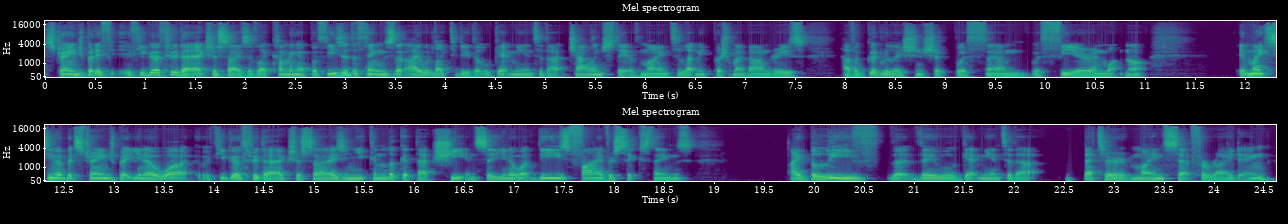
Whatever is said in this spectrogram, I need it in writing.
strange. But if if you go through that exercise of like coming up with these are the things that I would like to do that will get me into that challenge state of mind to let me push my boundaries, have a good relationship with um, with fear and whatnot. It might seem a bit strange, but you know what? If you go through that exercise and you can look at that sheet and say, you know what, these five or six things, I believe that they will get me into that better mindset for riding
